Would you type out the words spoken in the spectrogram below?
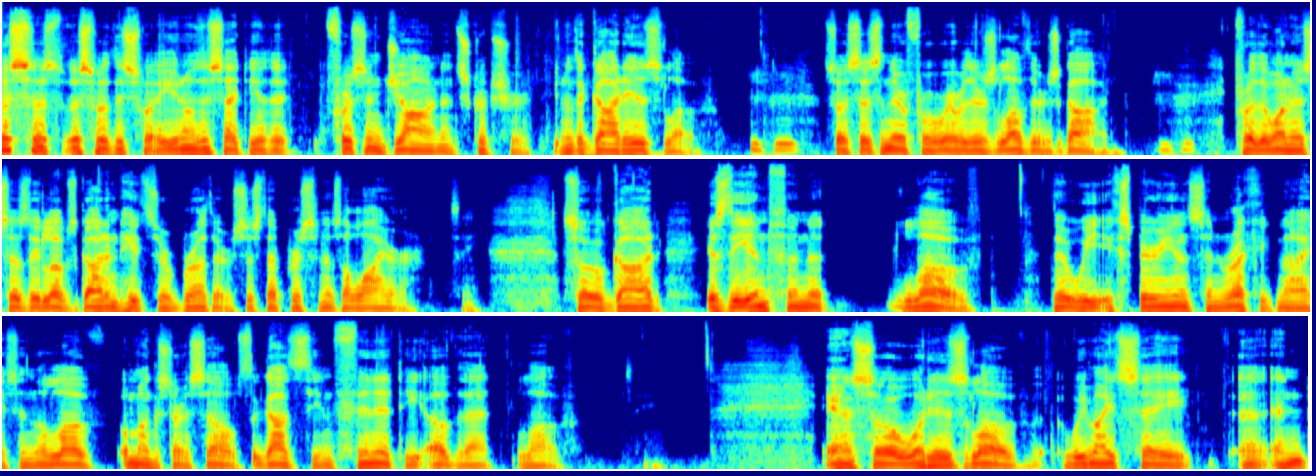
Let's let's put it this way. You know, this idea that first in John in Scripture, you know, that God is love. Mm-hmm. So it says, and therefore, wherever there's love, there's God. Mm-hmm. For the one who says he loves God and hates their brother, it's just that person is a liar. See, so God is the infinite love that we experience and recognize in the love amongst ourselves. That God's the infinity of that love. And so, what is love? We might say, uh, and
